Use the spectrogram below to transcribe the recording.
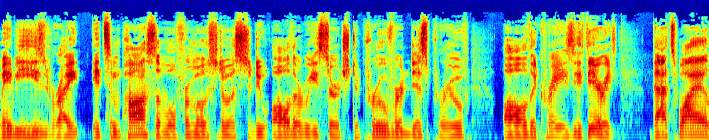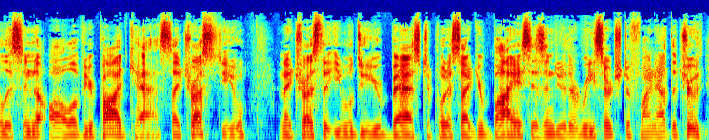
Maybe he's right. It's impossible for most of us to do all the research to prove or disprove all the crazy theories. That's why I listen to all of your podcasts. I trust you, and I trust that you will do your best to put aside your biases and do the research to find out the truth.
